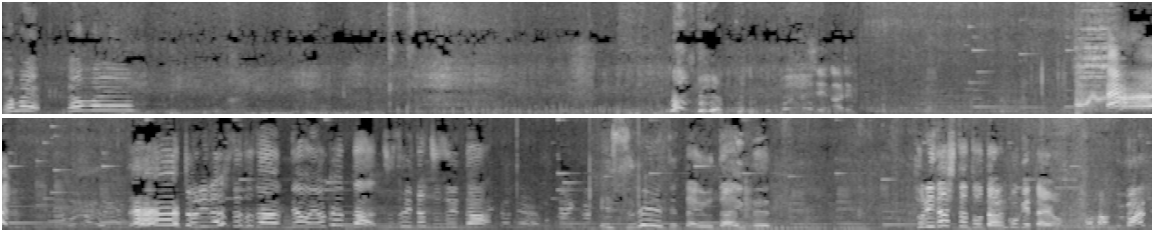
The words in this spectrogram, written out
頑張れ頑張れ。なんでやって。る私あれあー取り出した途端。でもよかった。続いた続いた。え滑れてたよだいぶ。取り出した途端こけたよ。マジ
